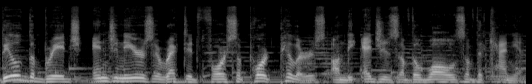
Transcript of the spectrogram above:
Build the bridge, engineers erected four support pillars on the edges of the walls of the canyon.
